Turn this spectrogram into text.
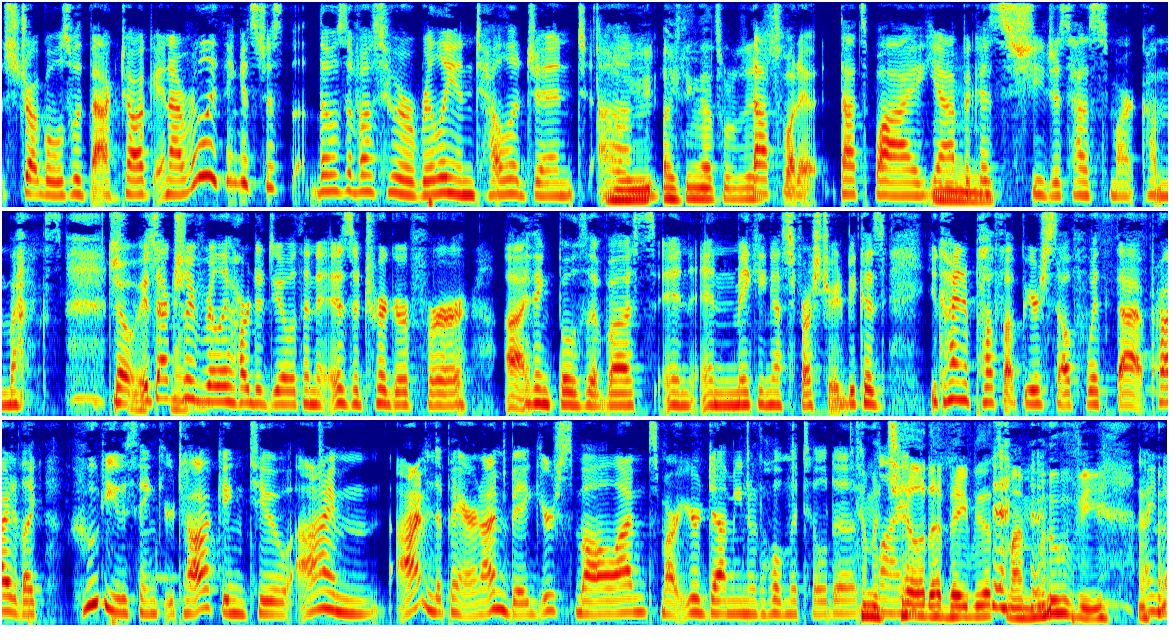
struggles with backtalk, and I really think it's just those of us who are really intelligent. oh, Um, you, I think that's what it is. that's what it. That's why. Yeah, because she just has smart comebacks. No, it's actually smart. really hard to deal with, and it is a trigger for uh, I think both of us in in making us frustrated because you kind of puff up yourself with that pride of like, who do you think you're talking to? I'm I'm the parent. I'm big. You're small. I'm smart. You're dumb. You know the whole Matilda. Matilda, baby. That's my movie. I know.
